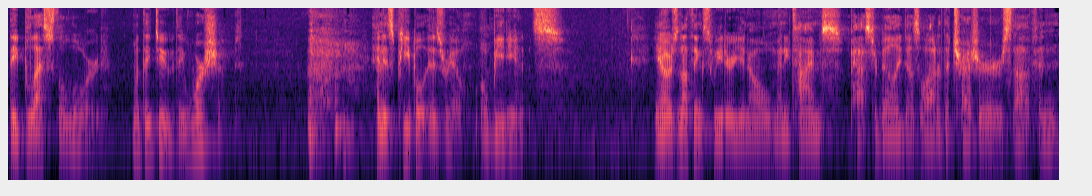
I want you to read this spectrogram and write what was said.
they blessed the Lord. What they do, they worshiped. and his people Israel, obedience. You know, there's nothing sweeter, you know, many times Pastor Billy does a lot of the treasurer stuff and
